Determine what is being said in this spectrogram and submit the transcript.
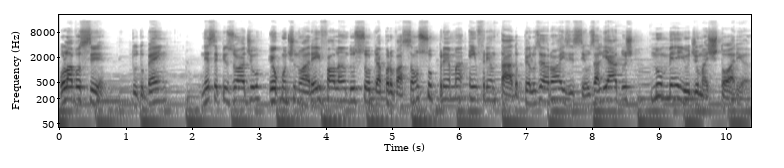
Olá você, tudo bem? Nesse episódio eu continuarei falando sobre a aprovação suprema enfrentada pelos heróis e seus aliados no meio de uma história.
